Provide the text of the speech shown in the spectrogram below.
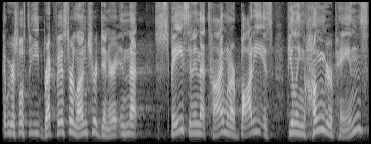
that we were supposed to eat breakfast or lunch or dinner, in that space and in that time when our body is feeling hunger pains,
